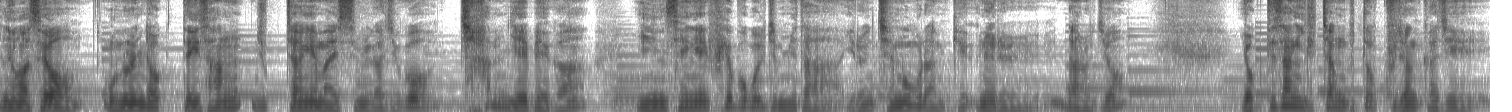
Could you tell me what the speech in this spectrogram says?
안녕하세요. 오늘은 역대상 6장의 말씀을 가지고 참 예배가 인생의 회복을 줍니다. 이런 제목으로 함께 은혜를 나누죠. 역대상 1장부터 9장까지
